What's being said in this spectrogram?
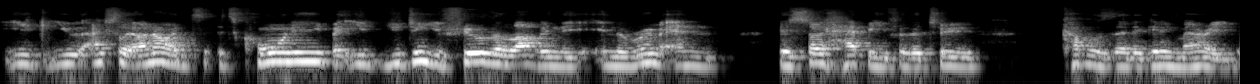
you you actually I know it's it's corny, but you you do you feel the love in the in the room, and they're so happy for the two couples that are getting married,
